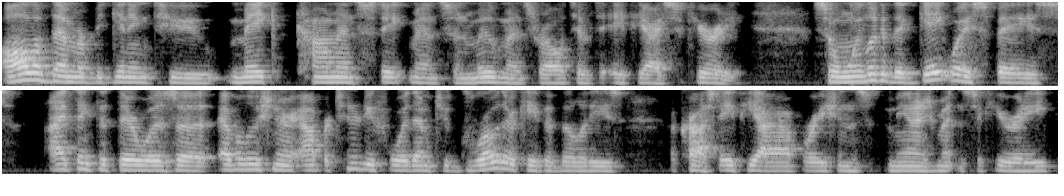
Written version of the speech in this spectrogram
all of them are beginning to make comments, statements, and movements relative to API security. So when we look at the gateway space, I think that there was an evolutionary opportunity for them to grow their capabilities across API operations management and security.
